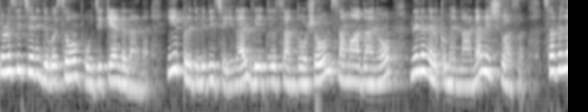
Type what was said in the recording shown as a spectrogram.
തുളസിച്ചെടി ദിവസവും പൂജിക്കേണ്ടതാണ്. ഈ പ്രതിവിധി ചെയ്താൽ വീട്ടിൽ സന്തോഷവും സമാധാനവും നിലനിൽക്കുമെന്നാണ് വിശ്വാസം. സബല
